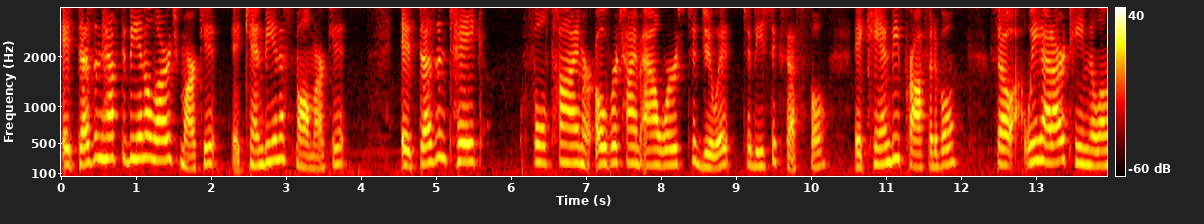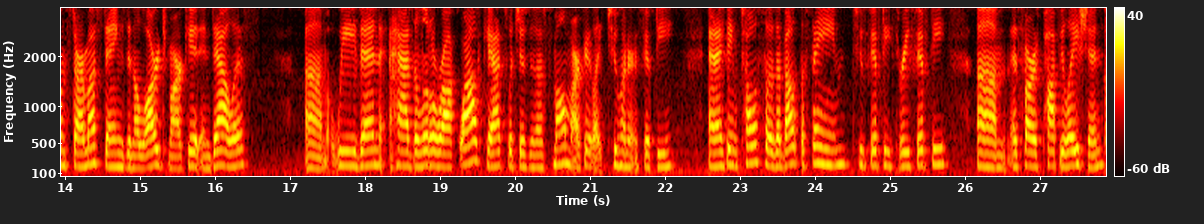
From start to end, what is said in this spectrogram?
It doesn't have to be in a large market, it can be in a small market. It doesn't take full time or overtime hours to do it to be successful. It can be profitable. So we had our team, the Lone Star Mustangs, in a large market in Dallas. Um, we then had the Little Rock Wildcats, which is in a small market, like 250. And I think Tulsa is about the same, 250, 350, um, as far as population.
